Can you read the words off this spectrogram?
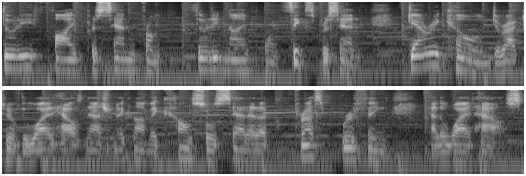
35% from 39.6%. Gary Cohn, director of the White House National Economic Council, said at a press briefing at the White House.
